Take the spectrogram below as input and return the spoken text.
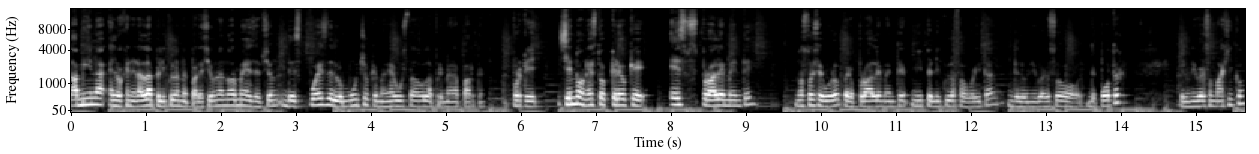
A mí en, en lo general la película me pareció una enorme decepción después de lo mucho que me había gustado la primera parte. Porque siendo honesto creo que es probablemente, no estoy seguro, pero probablemente mi película favorita del universo de Potter, del universo mágico.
